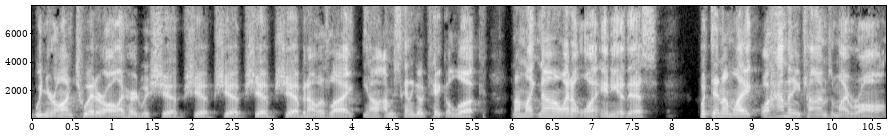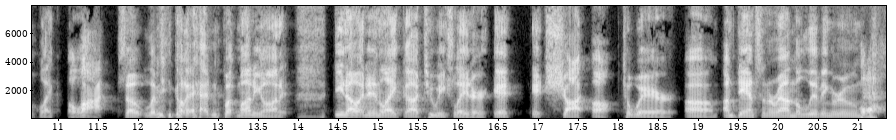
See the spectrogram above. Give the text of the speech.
when you're on Twitter, all I heard was shib, shib, shib, shib, shib. And I was like, you know, I'm just going to go take a look. And I'm like, no, I don't want any of this. But then I'm like, well, how many times am I wrong? Like a lot. So let me go ahead and put money on it, you know. And then like uh, two weeks later, it it shot up to where um, I'm dancing around the living room.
